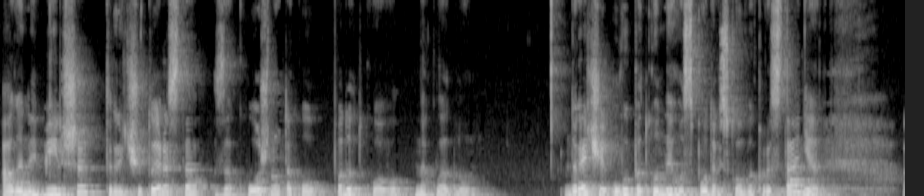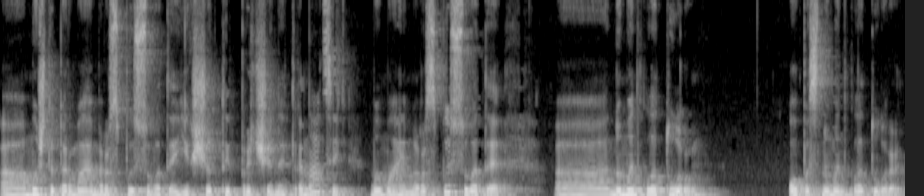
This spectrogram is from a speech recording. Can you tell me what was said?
але не більше 3400 за кожну таку податкову накладну. До речі, у випадку негосподарського використання ми ж тепер маємо розписувати, якщо тип причини 13, ми маємо розписувати номенклатуру, опис номенклатури,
